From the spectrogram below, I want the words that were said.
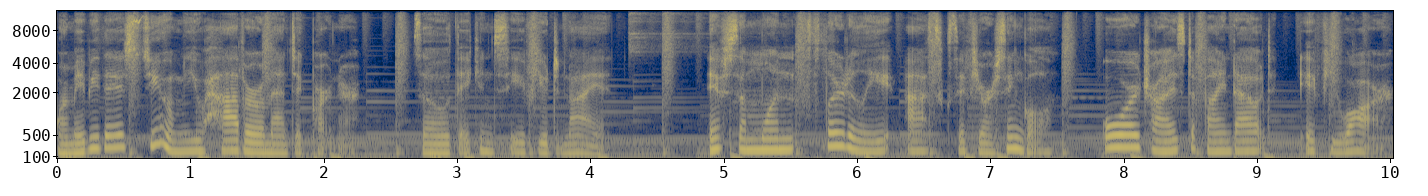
or maybe they assume you have a romantic partner so they can see if you deny it. If someone flirtily asks if you're single or tries to find out if you are,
